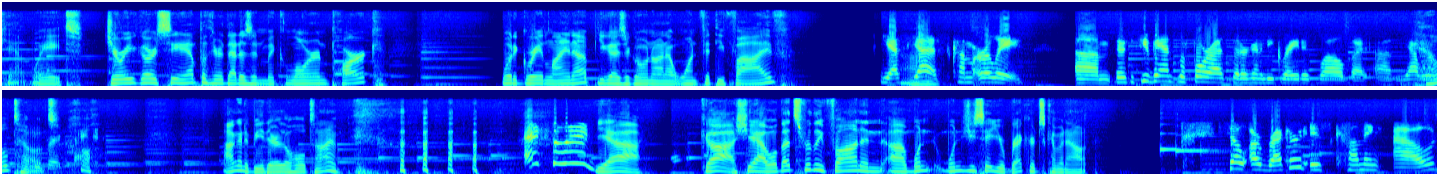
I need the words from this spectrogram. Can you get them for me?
Can't wait. Jerry Garcia Amphitheater, that is in McLaren Park. What a great lineup. You guys are going on at 155. Yes, Um, yes, come early. Um, there's a few bands before us that are going to be great as well, but um, yeah, we're Helltones. super Oh, excited. I'm going to be there the whole time. Excellent. Yeah. Gosh, yeah. Well, that's really fun. And uh, when when did you say your record's coming out? So our record is coming out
